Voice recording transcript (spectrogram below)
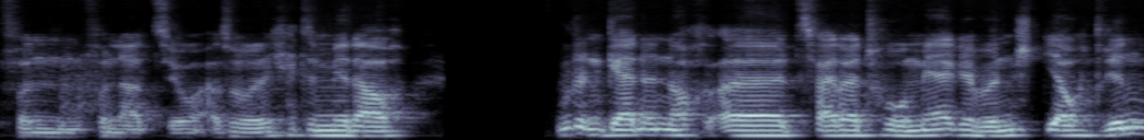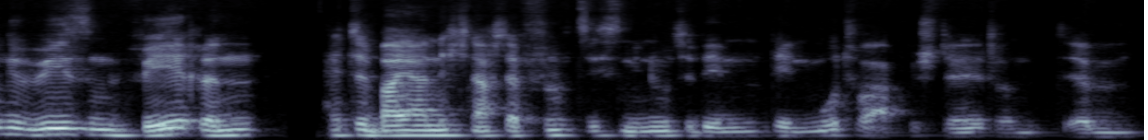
von, von Lazio. Also ich hätte mir da auch gut und gerne noch äh, zwei, drei Tore mehr gewünscht, die auch drin gewesen wären, hätte Bayern nicht nach der 50. Minute den, den Motor abgestellt und ähm,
